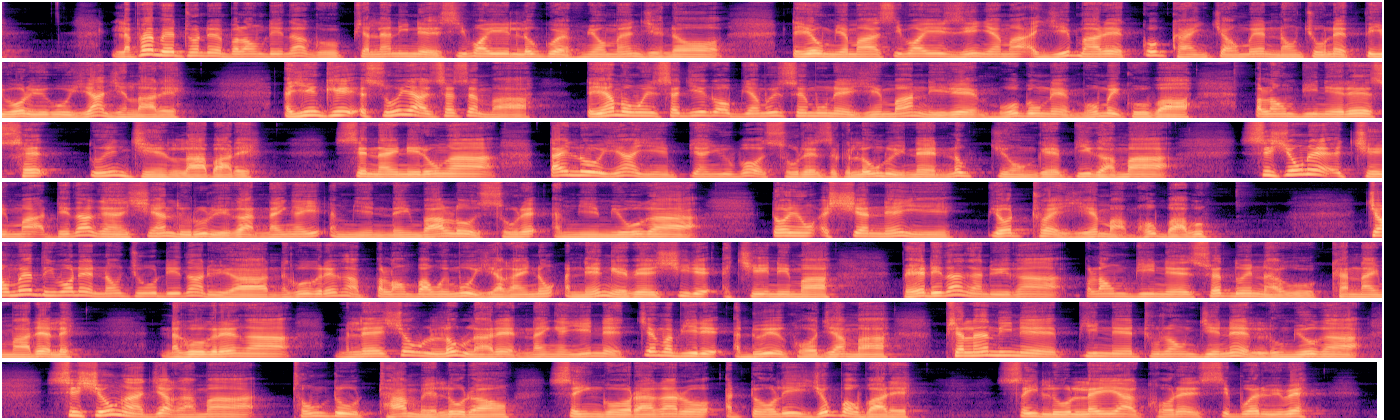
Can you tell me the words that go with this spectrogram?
လက်ဖက်ပဲထွက်တဲ့ပလောင်ဒေသကိုဖျက်လန်းနည်းနဲ့စီးပွားရေးလုပ်ကွက်မျှော်မှန်းခြင်းတော့တရုတ်မြန်မာစီးပွားရေးဈေးညံမှာအရေးပါတဲ့ကုတ်ခိုင်ကြောင်မဲနောင်ချိုနဲ့တီဘောတွေကိုရကျင်လာတယ်အရင်ခေတ်အစိုးရဆက်ဆက်မှာ တရားမဝင်စက်ကြီးကောက်ပြန်ပွေးဆွဲမှုနဲ့ရင်ပန်းနေတဲ့မိုးကုန်းနဲ့မိုးမိတ်ကိုပါပလောင်ပြည်နယ်ဆက်သွင်းကျင်လာပါတယ်စစ်နိုင်နေတော့ကတိုက်လို့ရရင်ပြန်ယူဖို့ဆိုတဲ့စကလုံးတွေနဲ့နှုတ်ကြုံခဲ့ပြီးကမှစစ်ရှုံးတဲ့အချိန်မှာဒေသခံရှမ်းလူထုတွေကနိုင်ငံရေးအမြင်နိုင်ပါလို့ဆိုတဲ့အမြင်မျိုးကတော်ယုံအရှက်နဲ့ရင်ပြောထွက်ရဲမှာမဟုတ်ပါဘူး ကြောင်မဲသီဘောနဲ့နောင်ချိုဒေသတွေဟာငကိုကလေးကပလောင်ပါဝင်မှုရာဂိုင်နှုန်းအနှဲငယ်ပဲရှိတဲ့အခြေအနေမှာဘယ်ဒေသခံတွေကပလောင်ပြည်နယ်ဆွဲသွင်းတာကိုခံနိုင်မှာတဲ့လေငကိုကလေးကမလဲရှုပ်လှုပ်လာတဲ့နိုင်ငံရေးနဲ့ကြက်မပြေတဲ့အတွေ့အခေါ်ကြမှာဖြက်လန်းနည်းနဲ့ပြည်နယ်ထူထောင်ခြင်းတဲ့လူမျိုးကစစ်ရှုံးကကြကမှထုံးတို့ထားမယ်လို့တောင်စိန်ခေါ်တာကတော့အတော်လေးရုပ်ပေါက်ပါတယ် စိတ်လိုလက်ရခေါ်တဲ့စစ်ပွဲတွေပဲ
